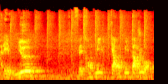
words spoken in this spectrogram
allez, au mieux, ça fait 30 000, 40 000 par jour.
